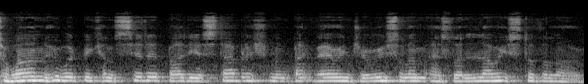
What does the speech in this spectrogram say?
to one who would be considered by the establishment back there in Jerusalem as the lowest of the low.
